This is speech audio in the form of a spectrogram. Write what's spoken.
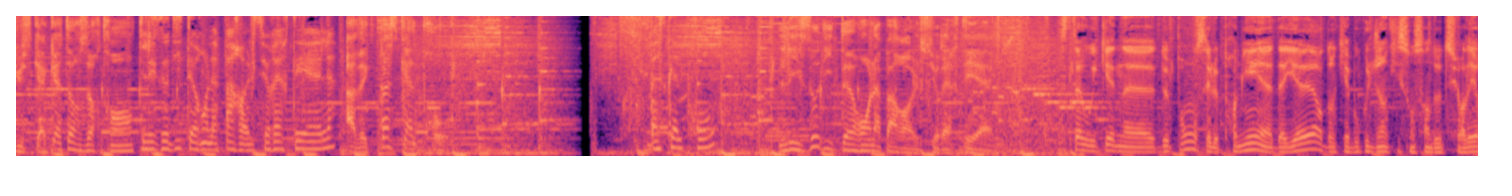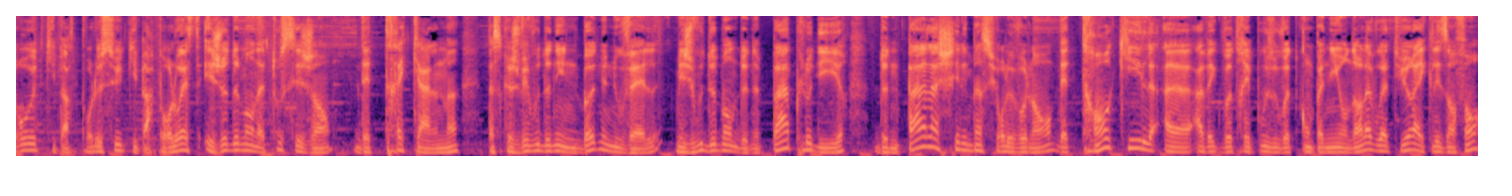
Jusqu'à 14h30 Les auditeurs ont la parole sur RTL. avec Pascal Pro. Pascal Pro, Les auditeurs ont la parole sur RTL. C'est un week-end euh, de pont, c'est le premier euh, d'ailleurs, donc il y a beaucoup de gens qui sont sans doute sur les routes, qui partent pour le sud, qui partent pour l'ouest, et je demande à tous ces gens d'être très calmes, parce que je vais vous donner une bonne nouvelle, mais je vous demande de ne pas applaudir, de ne pas lâcher les mains sur le volant, d'être tranquille euh, avec votre épouse ou votre compagnon dans la voiture, avec les enfants.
